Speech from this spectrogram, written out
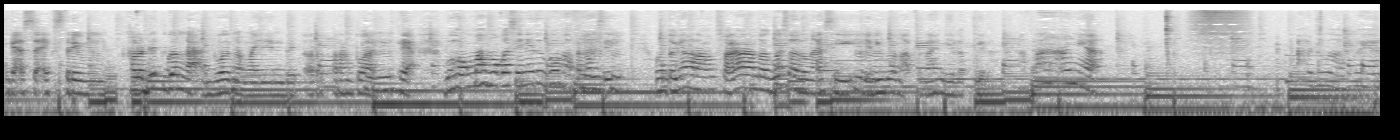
nggak se ekstrim kalau duit gue nggak gue nggak mainin duit or- orang tua Hmm. kayak bohong mah mau ke sini tuh gue nggak pernah Hmm. sih untungnya orang soalnya orang tua gue selalu ngasih Hmm. jadi gue nggak pernah nilep gitu apaan ya aduh apa ya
